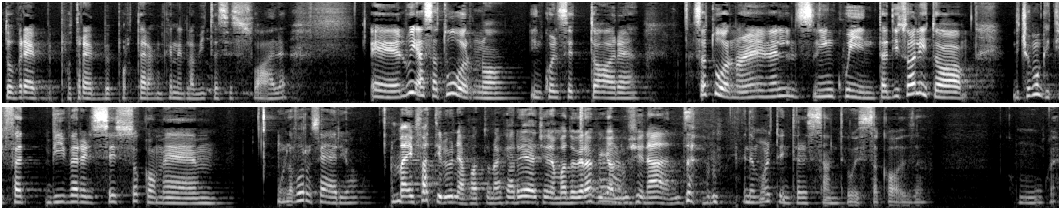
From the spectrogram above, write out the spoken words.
dovrebbe, potrebbe portare anche nella vita sessuale. E lui ha Saturno in quel settore. Saturno nel- nel- in quinta, di solito diciamo che ti fa vivere il sesso come mm, un lavoro serio. Ma infatti lui ne ha fatto una carriera cinematografica Ah. allucinante. Ed è molto interessante questa cosa. Comunque.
